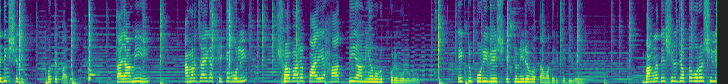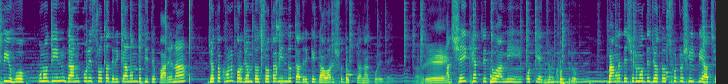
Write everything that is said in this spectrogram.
এদিক সেদিক হতে পারে। তাই আমি আমার জায়গা থেকে বলি, সবার পায়ে হাত দিয়ে আমি অনুরোধ করে বলব। একটু পরিবেশ একটু নিরবতা আমাদেরকে দিবেন বাংলাদেশের যত বড় শিল্পী হোক কোনো দিন গান করে শ্রোতাদেরকে আনন্দ দিতে পারে না যতক্ষণ পর্যন্ত শ্রোতাবিন্দু তাদেরকে গাওয়ার সুযোগটা না করে দেয়। আর সেই ক্ষেত্রে তো আমি অতি একজন ক্ষুদ্র। বাংলাদেশের মধ্যে যত ছোট শিল্পী আছে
